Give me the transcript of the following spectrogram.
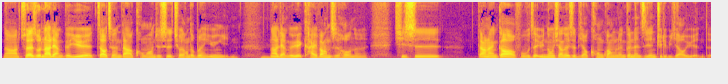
那虽然说那两个月造成很大的恐慌，就是球场都不能运营。那两个月开放之后呢，其实。当然，高尔夫这运动相对是比较空旷，人跟人之间距离比较远的，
